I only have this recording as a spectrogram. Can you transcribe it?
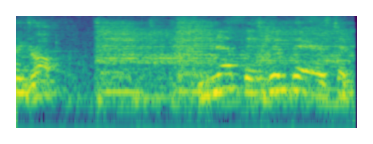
spring drop. Nothing compares to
